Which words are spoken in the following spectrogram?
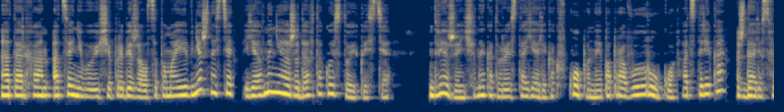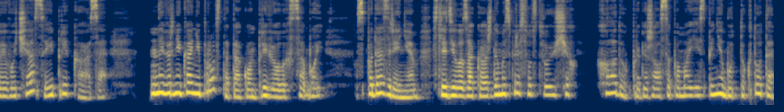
А Тархан оценивающе пробежался по моей внешности, явно не ожидав такой стойкости. Две женщины, которые стояли как вкопанные по правую руку от старика, ждали своего часа и приказа. Наверняка не просто так он привел их с собой – с подозрением следила за каждым из присутствующих. Холодок пробежался по моей спине, будто кто-то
